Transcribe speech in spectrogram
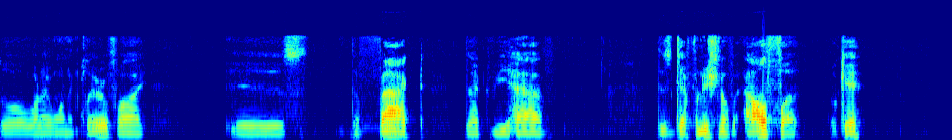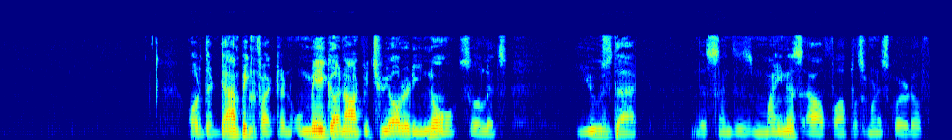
so what I want to clarify is the fact that we have this definition of alpha, okay, or the damping factor and omega naught, which we already know. So let's use that. The sense, this is minus alpha plus minus square root of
